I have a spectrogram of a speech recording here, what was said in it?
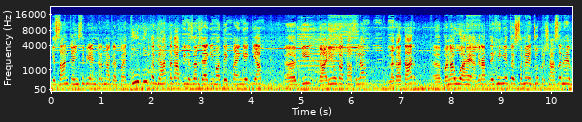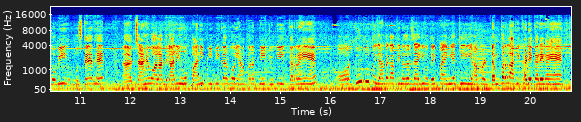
किसान कहीं से भी एंटर ना कर पाए। दूर दूर तक जहाँ तक आपकी नज़र जाएगी वहाँ देख पाएँगे कि आप आ, की गाड़ियों का काफिला लगातार बना हुआ है। अगर आप देखेंगे तो इस समय जो प्रशासन है, वो भी मुस्तैद है। चाहे वो आला अधिकारी हो, पानी पी पी कर वो यहाँ पर अपनी ड्यूटी कर रहे हैं और दूर दूर तक जहाँ तक आपकी नज़र जाएगी, वो देख पाएँगे कि यहाँ पर डंपर ला के खड़े करे गए हैं।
